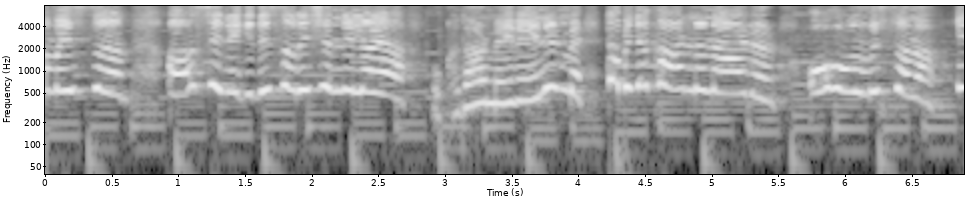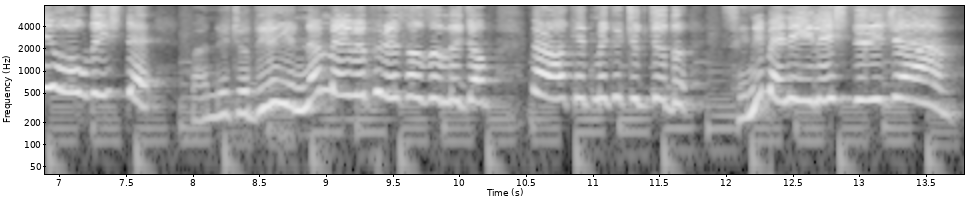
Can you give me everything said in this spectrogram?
bırakmamışsın. Al seni gidi sarışın Nilo'ya. O kadar meyve yenir mi? Tabii de karnın ağrır. O olmuş sana. İyi oldu işte. Ben de cadıya yeniden meyve püresi hazırlayacağım. Merak etme küçük cadı. Seni ben iyileştireceğim.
